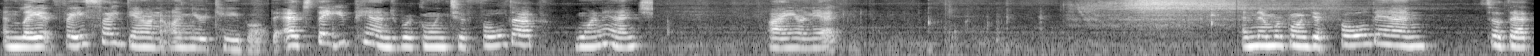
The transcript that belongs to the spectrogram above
and lay it face side down on your table. The edge that you pinned, we're going to fold up one inch, iron it, and then we're going to fold in so that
